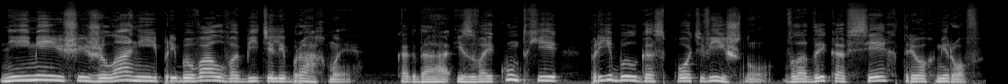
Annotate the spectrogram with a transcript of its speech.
не имеющий желаний, пребывал в обители Брахмы, когда из Вайкунтхи прибыл Господь Вишну, владыка всех трех миров.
